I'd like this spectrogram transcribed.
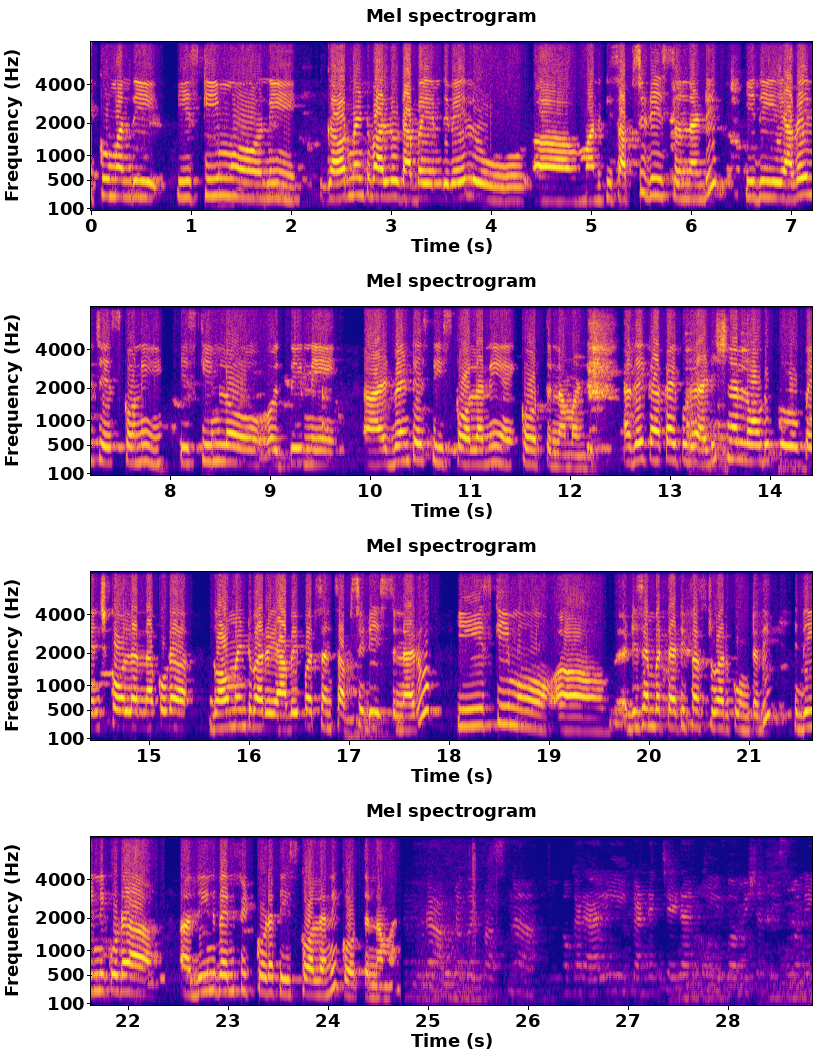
ఎక్కువ మంది ఈ స్కీమ్ని గవర్నమెంట్ వాళ్ళు డెబ్బై ఎనిమిది వేలు మనకి సబ్సిడీ ఇస్తుందండి. ఇది అవైల్ చేసుకొని ఈ స్కీమ్లో దీన్ని అడ్వాంటేజ్ తీసుకోవాలని కోరుతున్నామండి. అదే కాక ఇప్పుడు అడిషనల్ లోడ్ పెంచుకోవాలన్నా కూడా గవర్నమెంట్ వారు యాభై పర్సెంట్ సబ్సిడీ ఇస్తున్నారు. ఈ స్కీమ్ డిసెంబర్ థర్టీ ఫస్ట్ వరకు ఉంటది. దీన్ని కూడా దీని బెనిఫిట్ కూడా తీసుకోవాలని కోరుతున్నామండి. ఒక ర్యాలీ కండక్ట్ చేయడానికి పర్మిషన్ తీసుకొని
